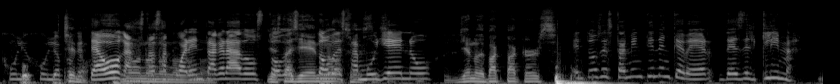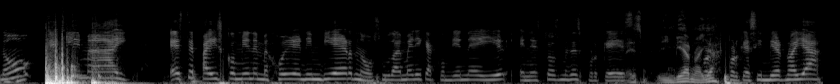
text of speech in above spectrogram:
julio, julio, Sí, porque no. te ahogas, No, no, estás a no, 40 no. grados, todo, está es- lleno, todo está sí, muy sí. lleno. lleno de backpackers. Entonces también tienen que ver desde el clima, ¿no? ¿Qué clima hay? Este país conviene mejor ir en invierno, Sudamérica conviene ir en estos meses porque es, Es invierno por- allá. porque es invierno allá.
